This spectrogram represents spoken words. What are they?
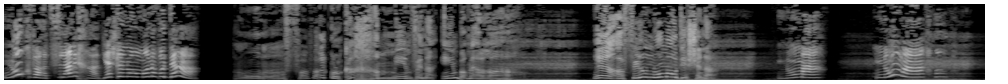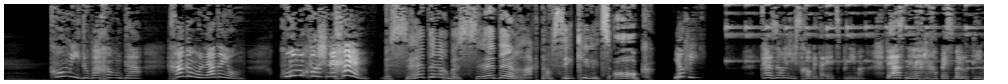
נו כבר, עצלן אחד, יש לנו המון עבודה. אוף, אבל כל כך חמים ונעים במערה. אפילו נומה עוד ישנה. נו מה? נו מה? קומי, דובה חמודה. חג המולד היום. קומו כבר שניכם! בסדר, בסדר, רק תפסיקי לצעוק. יופי. תעזור לי לסחוב את העץ פנימה, ואז נלך לחפש בלוטים,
